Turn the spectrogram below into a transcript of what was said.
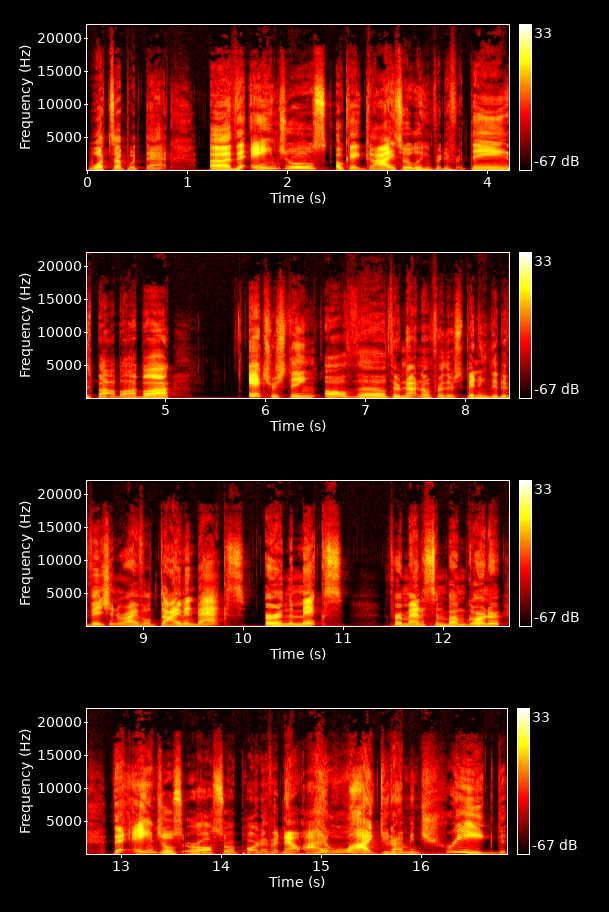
what's up with that? Uh, the Angels, okay, guys are looking for different things, blah, blah, blah. Interesting, although they're not known for their spinning, the division rival Diamondbacks are in the mix for Madison Bumgarner. The Angels are also a part of it. Now, I like, dude, I'm intrigued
